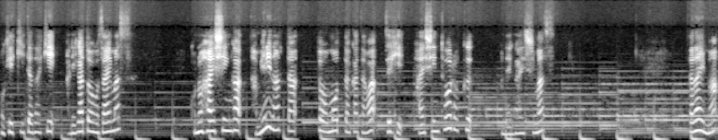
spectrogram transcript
お聞きいただきありがとうございます。この配信がためになったと思った方は、ぜひ配信登録お願いします。ただいま、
